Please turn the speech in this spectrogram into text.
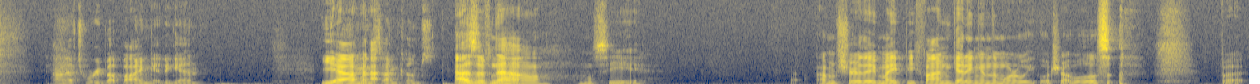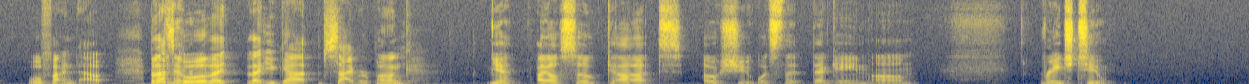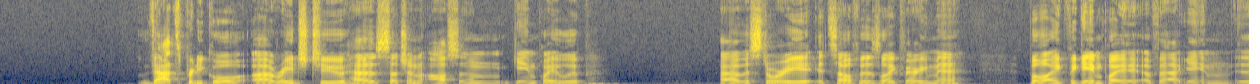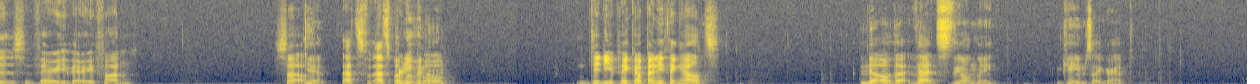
don't have to worry about buying it again Yeah. when the time comes. As of now, we'll see. I'm sure they might be fine getting in the more legal troubles, but we'll find out. But that's never cool that that you got Cyberpunk. Yeah, I also got oh shoot, what's that that game? Um Rage 2. That's pretty cool. Uh, Rage Two has such an awesome gameplay loop. Uh, the story itself is like very meh, but like the gameplay of that game is very very fun. So Yeah. that's that's pretty moving cool. on. Did you pick up anything else? No, that that's the only games I grabbed.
